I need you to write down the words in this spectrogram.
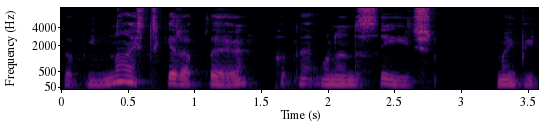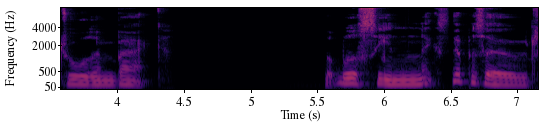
It'd be nice to get up there, put that one under siege, maybe draw them back. But we'll see in the next episode.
